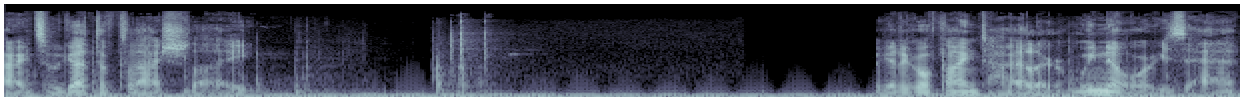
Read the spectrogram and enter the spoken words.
Alright, so we got the flashlight. We gotta go find Tyler. We know where he's at.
